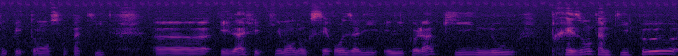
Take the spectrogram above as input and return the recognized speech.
compétences, empathie. et là, effectivement, donc c'est Rosalie et Nicolas qui nous présentent un petit peu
